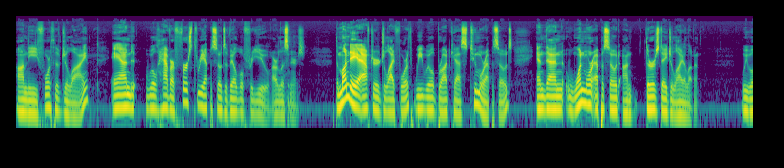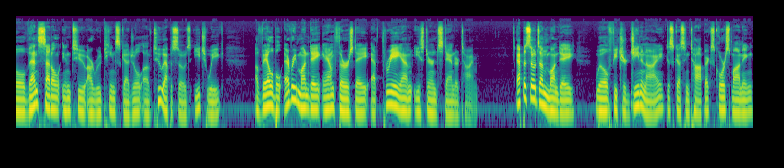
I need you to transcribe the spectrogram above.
on the 4th of July, and we'll have our first three episodes available for you, our listeners. The Monday after July 4th, we will broadcast two more episodes, and then one more episode on Thursday, July 11th. We will then settle into our routine schedule of two episodes each week, available every Monday and Thursday at 3 a.m. Eastern Standard Time. Episodes on Monday will feature Jean and I discussing topics corresponding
